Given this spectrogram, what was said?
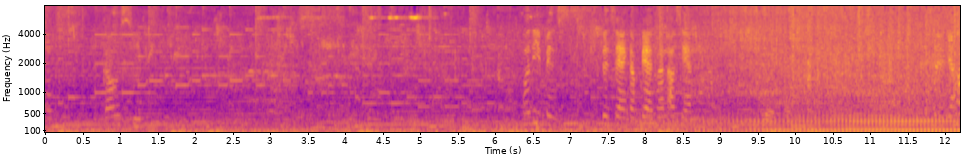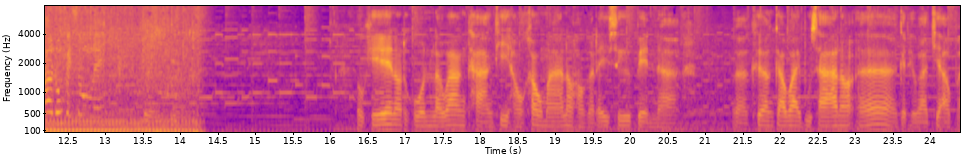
หกเก้าสิบพอดีเป็นเป็นแสนกับแปดพันเอาแสนหนึ่ง เคเนาะทุกคนระหว่างทางที่เราเข้ามาเนาะเราก็ได้ซื้อเป็นเครื่องกราบไหว้บูชาเนาะเออก็ถือว่าจะเอาไป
